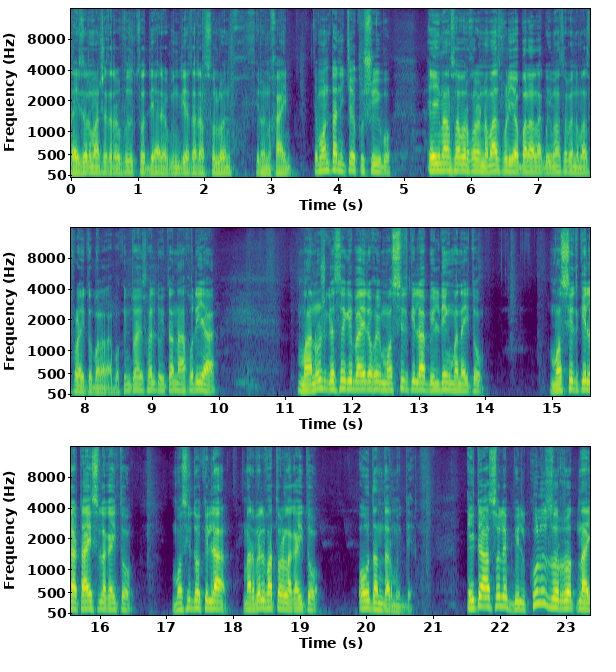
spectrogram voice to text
রাইজর মানুষে তারা উপযুক্ত দেয়ার এগুন দিয়ে তারা চলন ফিরন খাইন। তো মনটা নিশ্চয় খুশি হইব। এই ইমাম সাহেবের ঘরে নমাজ পড়িয়া ভালো লাগবে, ইমাম সাহেবের নমাজ পড়াইতো ভালো লাগবো। কিন্তু আজকাল তো এটা না করিয়া মানুষ গেছে কি বাইরে হয়ে মসজিদ কিলা বিল্ডিং বানাইতো মসজিদ কিলা টাইলস লাগাইতো মসজিদ কিলা মার্বেল পাথর লাগাইতো ও দান্দার মধ্যে। এইটা আসলে বিলকুল জরুরত নাই।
